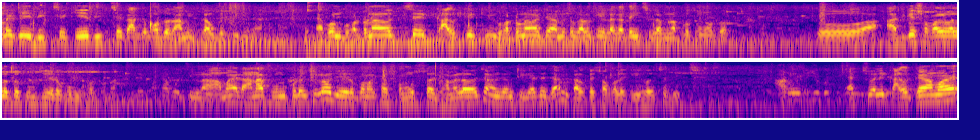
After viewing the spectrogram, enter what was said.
অনেকেই দিচ্ছে, কে দিচ্ছে, কাকে মদত, আমি কাউকে চিনি না। এখন ঘটনা হচ্ছে, কালকে কি ঘটনা হয়েছে, আমি তো কালকে এলাকাতেই ছিলাম না প্রথমত। তো আজকে সকালবেলা তো শুনছি এরকম ঘটনা। না আমায় রানা ফোন করেছিল যে এরকম একটা সমস্যা ঝামেলা হয়েছে আমি ঠিক আছে যান কালকে সকালে কি হয়েছে দেখছি। অ্যাকচুয়ালি কালকে আমায়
